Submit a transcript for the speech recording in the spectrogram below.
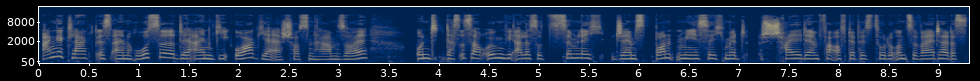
Angeklagt ist ein Russe, der einen Georgier erschossen haben soll. Und das ist auch irgendwie alles so ziemlich James Bond-mäßig mit Schalldämpfer auf der Pistole und so weiter. Das,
